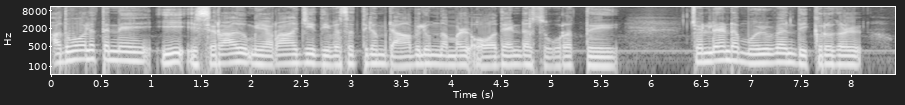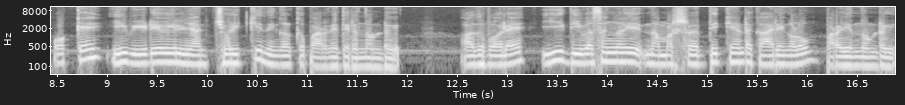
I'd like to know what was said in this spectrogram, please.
അതുപോലെ തന്നെ ഈ ഇസ്രാ മിറാജ് ദിവസത്തിലും രാവിലും നമ്മൾ ഓതേണ്ട സൂറത്ത് ചൊല്ലേണ്ട മുഴുവൻ ദിക്റുകൾ ഒക്കെ ഈ വീഡിയോയിൽ ഞാൻ ചുരുക്കി നിങ്ങൾക്ക് പറഞ്ഞു തരുന്നുണ്ട്. അതുപോലെ ഈ ദിവസങ്ങളിൽ നമ്മൾ ശ്രദ്ധിക്കേണ്ട കാര്യങ്ങളും പറയുന്നുണ്ട്.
